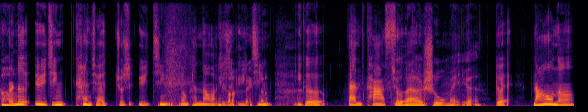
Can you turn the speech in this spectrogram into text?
而那个浴巾看起来就是浴巾，你有看到吗？就是浴巾，一个淡咖色，九百二十五美元，对，然后呢？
